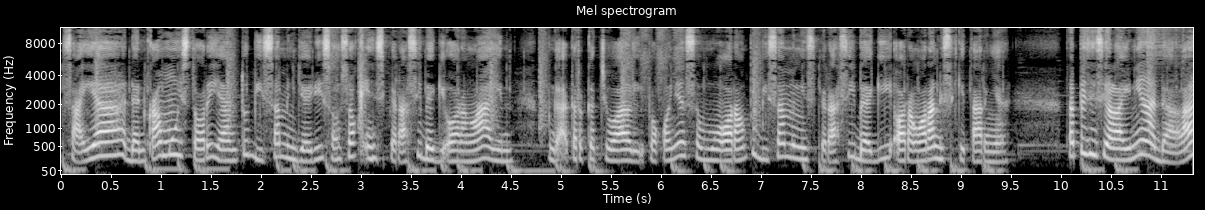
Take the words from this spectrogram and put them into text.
saya dan kamu historian tuh bisa menjadi sosok inspirasi bagi orang lain. Nggak terkecuali, pokoknya semua orang tuh bisa menginspirasi bagi orang-orang di sekitarnya. Tapi sisi lainnya adalah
